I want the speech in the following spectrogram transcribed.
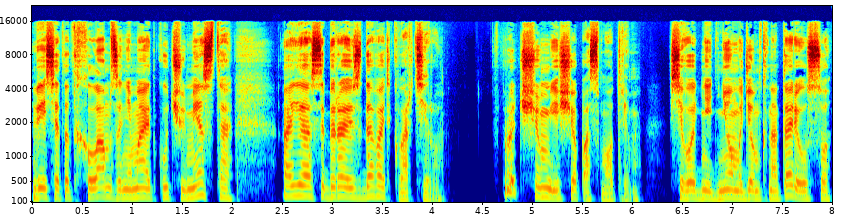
Весь этот хлам занимает кучу места, а я собираюсь сдавать квартиру. Впрочем, еще посмотрим. Сегодня днем идем к нотариусу,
